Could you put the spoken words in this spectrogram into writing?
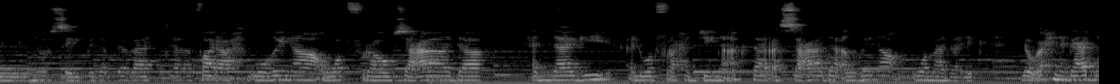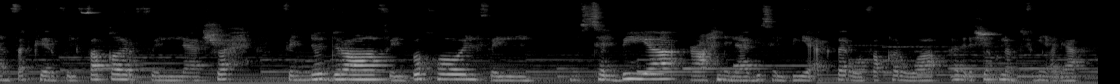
ونرسل بذبذبات فرح وغنى ووفرة وسعادة حنلاقي الوفرة حتجينا أكثر السعادة الغنى وما ذلك. لو إحنا قعدنا نفكر في الفقر في الشح في الندرة في البخل في السلبية راح نلاقي سلبية أكثر وفقر وهذه الأشياء كلها متفقين عليها.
